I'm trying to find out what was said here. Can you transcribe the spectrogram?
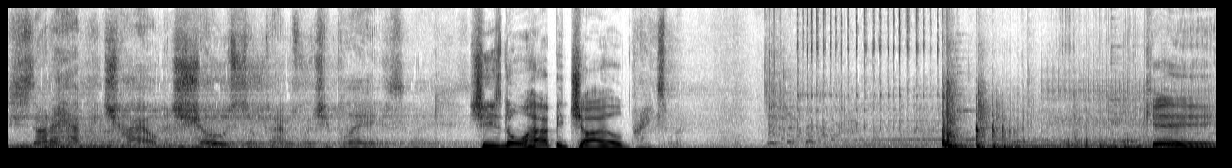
She's not a happy child. It shows sometimes when she plays. She's no happy child. Okay.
